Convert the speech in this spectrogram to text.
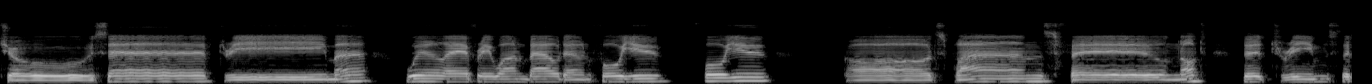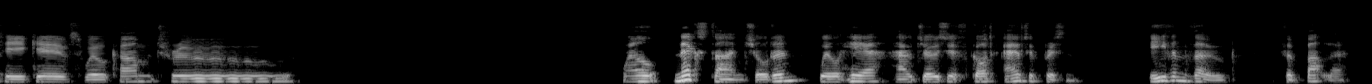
Joseph, dreamer, will everyone bow down for you, for you? God's plans fail not, the dreams that he gives will come true. Well, next time, children, we'll hear how Joseph got out of prison, even though the butler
